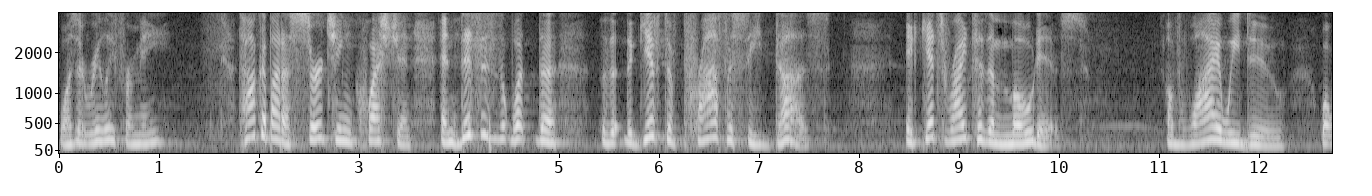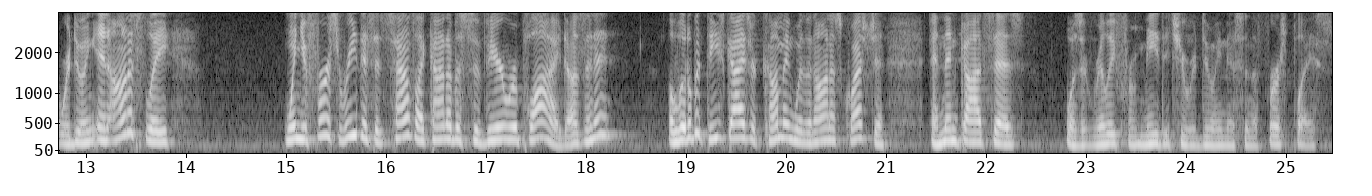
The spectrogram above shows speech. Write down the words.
Was it really for me? Talk about a searching question. And this is what the, the, the gift of prophecy does it gets right to the motives of why we do what we're doing. And honestly, when you first read this, it sounds like kind of a severe reply, doesn't it? A little bit. These guys are coming with an honest question. And then God says, Was it really for me that you were doing this in the first place?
